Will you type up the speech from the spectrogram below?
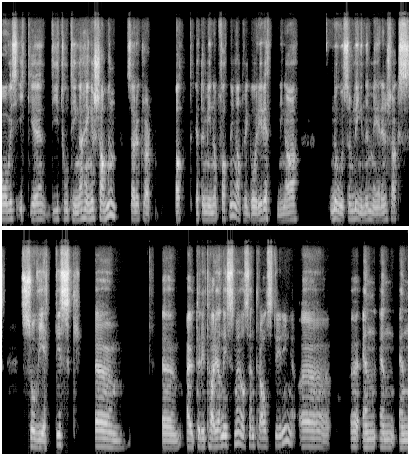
og hvis ikke de to tinga henger sammen, så er det klart at etter min oppfatning at vi går i retning av noe som ligner mer en slags sovjetisk uh, autoritarianisme og sentralstyring uh, enn en, en,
